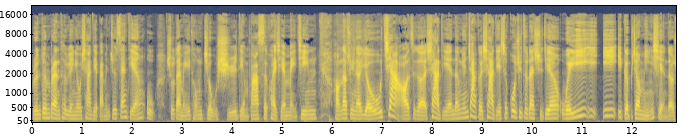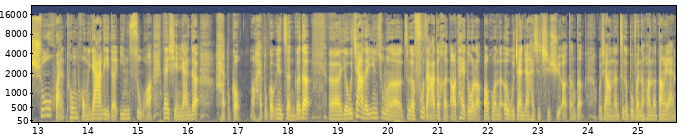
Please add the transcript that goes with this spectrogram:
伦敦布兰特原油下跌百分之三点五，收在每一桶九十点八四块钱美金。好，那所以呢，油价啊，这个下跌，能源价格下跌是过去这段时间唯一一一个比较明显的舒缓通膨压力的因素啊，但显然的还不够哦，还不够，因为整个的呃油价的因素呢，这个复杂的很啊，太多了，包括呢俄乌战争还是持续啊等等。我想呢，这个部分的话呢，当然。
